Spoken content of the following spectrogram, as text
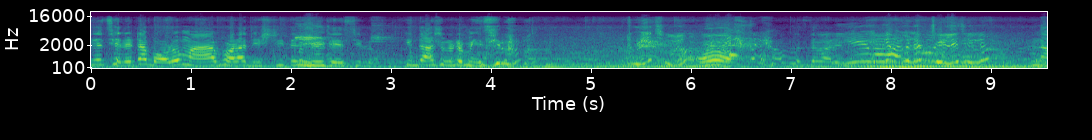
যে ছেলেটা বড় মায়া ভরা দৃষ্টিতে দেখতে এসেছিল। কিন্তু আসলে ওটা মেয়ে ছিল। মেয়ে ছিল? বুঝতে পারেনি। ছেলে ছিল? না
